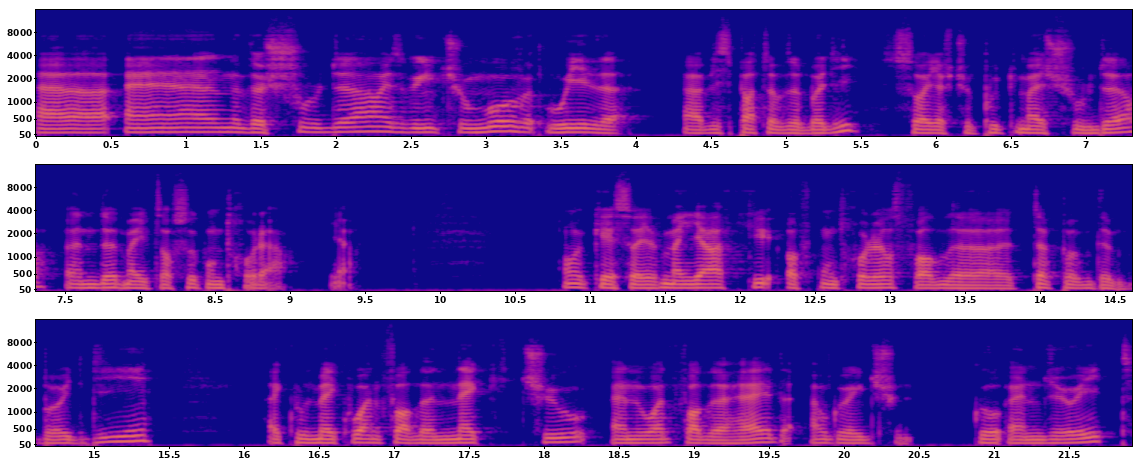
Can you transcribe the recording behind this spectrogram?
Uh, and the shoulder is going to move with uh, this part of the body. So I have to put my shoulder under my torso controller. Okay, so I have my hierarchy of controllers for the top of the body. I could make one for the neck too and one for the head. I'm going to go and do it.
